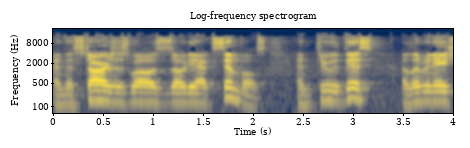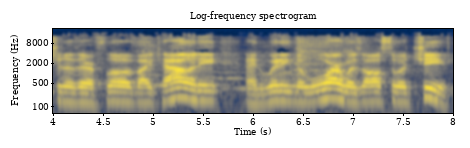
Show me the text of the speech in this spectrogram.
and the stars as well as zodiac symbols. And through this, elimination of their flow of vitality and winning the war was also achieved,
